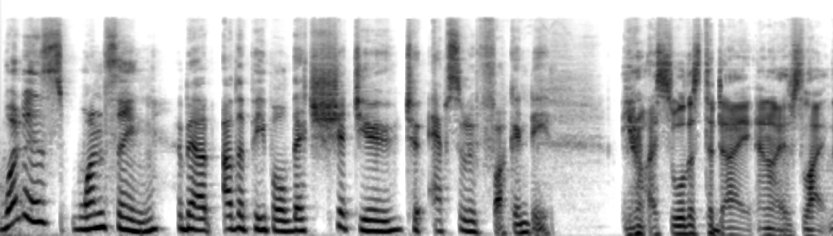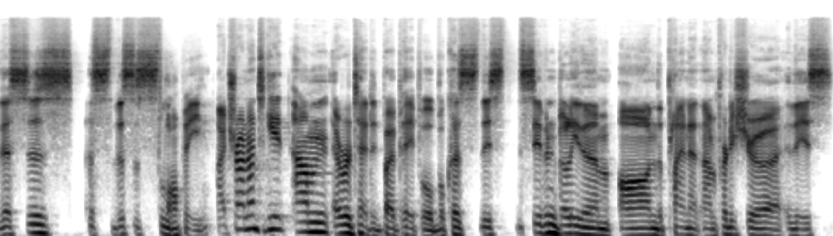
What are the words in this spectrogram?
What is one thing about other people that shit you to absolute fucking death? You know, I saw this today and I was like, this is this, this is sloppy. I try not to get um irritated by people because there's seven billion of them on the planet. I'm pretty sure there's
